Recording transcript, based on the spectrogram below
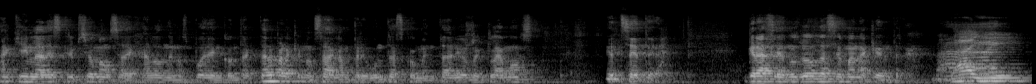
Aquí en la descripción vamos a dejar donde nos pueden contactar para que nos hagan preguntas, comentarios, reclamos, etc. Gracias, nos vemos la semana que entra. Bye.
